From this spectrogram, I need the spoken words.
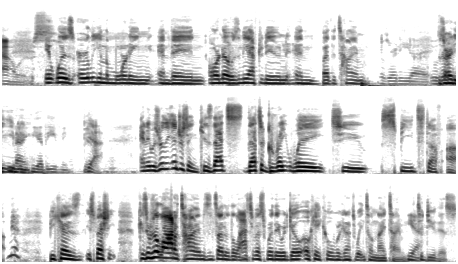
hours. It was early in the morning, and then, or no, it was in the afternoon, Mm-hmm. and by the time It was already. Uh, it was, was already night. evening. Yeah, the evening. yeah and it was really interesting because that's that's a great way to speed stuff up Yeah. Because especially because there was a lot of times inside of the last of us where they would go okay cool we're gonna have to wait until nighttime Yeah. to do this.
